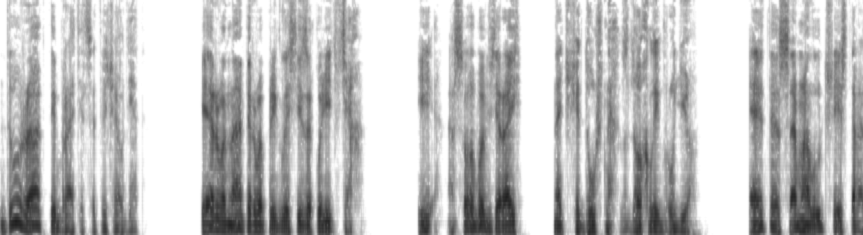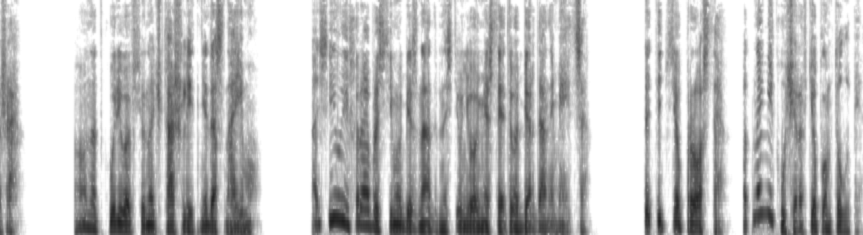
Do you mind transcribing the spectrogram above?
Дурак ты, братец, отвечал дед. Перво-наперво пригласи закурить всех. И особо взирай на тщедушных с дохлой грудью. Это самая лучшая сторожа. Он, откурив всю ночь, кашляет, не до сна ему. А силы и храбрость ему без надобности, у него вместо этого бердан имеется. Тут ведь все просто. Вот найми кучера в теплом тулупе.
